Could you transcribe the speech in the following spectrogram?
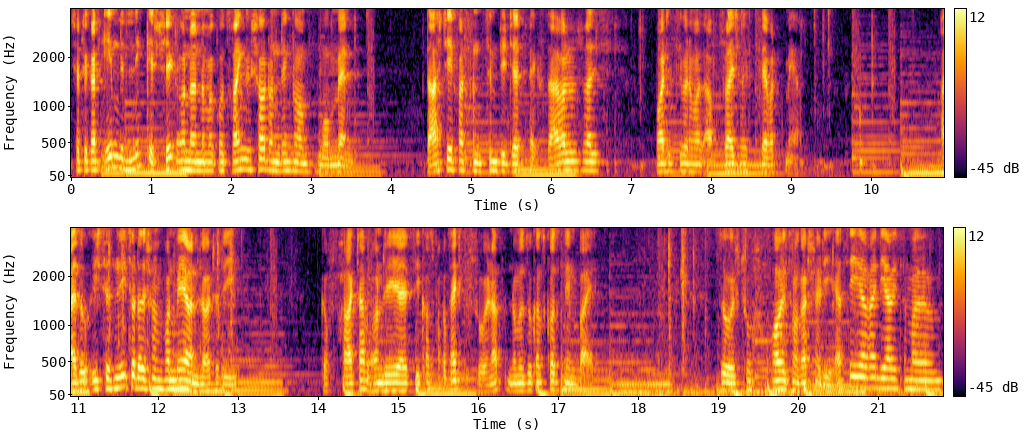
Ich habe dir gerade eben den Link geschickt und dann mal kurz reingeschaut und denke mal, Moment. Da steht was von Simply Jetpacks. Da warte ich lieber nochmal ab. Vielleicht weiß der was mehr. Also ist es nicht so, dass ich schon von mehreren Leuten die gefragt habe und die jetzt die kostbare Zeit gestohlen habe. Nur mal so ganz kurz nebenbei. So, ich hole jetzt mal ganz schnell die Erze hier rein, die habe ich dann mal ein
